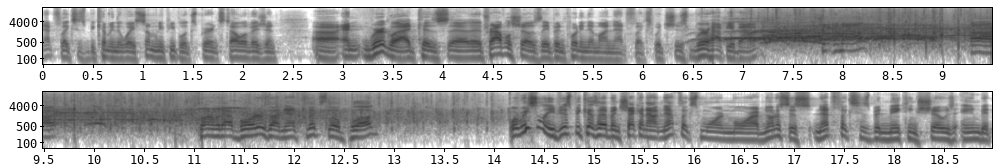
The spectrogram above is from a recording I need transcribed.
Netflix is becoming the way so many people experience television. Uh, and we're glad because uh, the travel shows, they've been putting them on Netflix, which is we're happy about. Check them out. Uh, Without Borders on Netflix, little plug. Well, recently, just because I've been checking out Netflix more and more, I've noticed this. Netflix has been making shows aimed at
